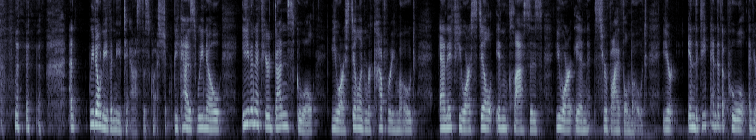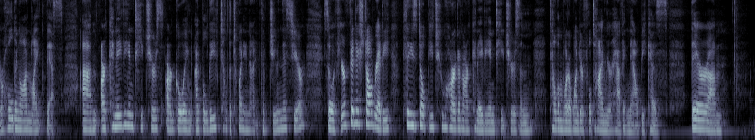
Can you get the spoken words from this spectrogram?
and we don't even need to ask this question because we know even if you're done school, you are still in recovery mode and if you are still in classes, you are in survival mode. You're in the deep end of the pool and you're holding on like this. Um, our Canadian teachers are going, I believe, till the 29th of June this year. So if you're finished already, please don't be too hard on our Canadian teachers and tell them what a wonderful time you're having now because they're um,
